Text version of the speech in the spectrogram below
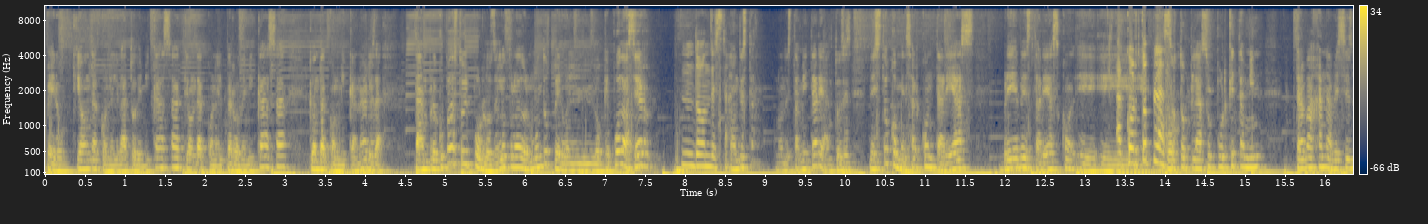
pero ¿qué onda con el gato de mi casa? ¿Qué onda con el perro de mi casa? ¿Qué onda con mi canal? O sea, tan preocupado estoy por los del otro lado del mundo, pero en lo que puedo hacer, ¿Dónde está? ¿dónde está? ¿Dónde está mi tarea? Entonces, necesito comenzar con tareas breves, tareas con, eh, eh, A corto plazo. A corto plazo, porque también trabajan a veces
